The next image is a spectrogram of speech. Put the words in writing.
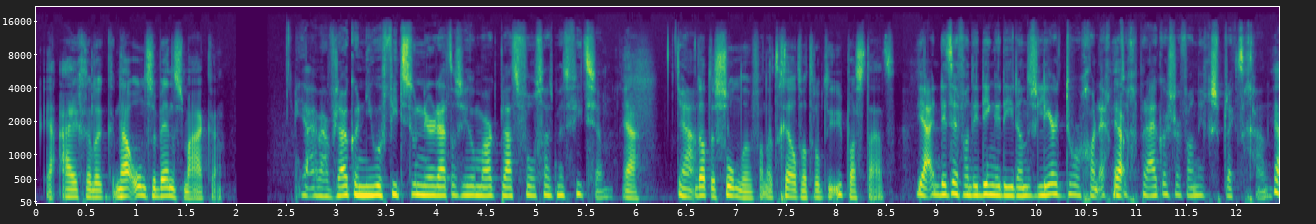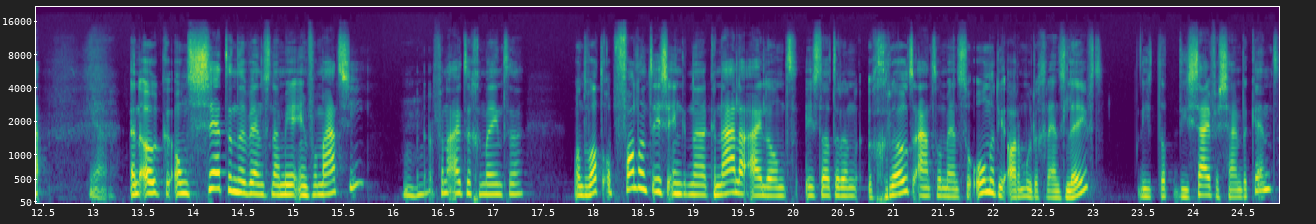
ja, eigenlijk naar onze wens maken. Ja, en waarom zou ik een nieuwe fiets doen inderdaad als heel marktplaats vol staat met fietsen? Ja. Ja. Dat is zonde van het geld wat er op die U-pas staat. ja, en dit zijn van die dingen die je dan dus leert door gewoon echt met Ja. de gebruikers ervan in gesprek te gaan. Ja. Ja. En ook ontzettende wens naar meer informatie Mhm. vanuit de gemeente. Want wat opvallend is in Kanaleneiland... is dat er een groot aantal mensen onder die armoedegrens leeft. Die, dat, die cijfers zijn bekend.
